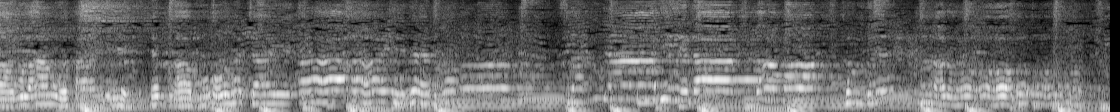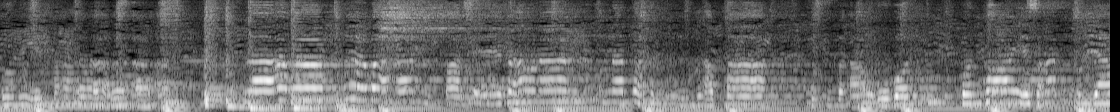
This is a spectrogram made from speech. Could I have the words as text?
าวลาวไตเห็นอาหัวใจอายแท้น้องสัญญาที่ด่านตอมอต้องเดินมารอบ่มีมาลางเมื่อบ้านปาเสคราวนั้นนัดวันกลับมาทิ้งบ่าวบนบนคอยสัญญา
